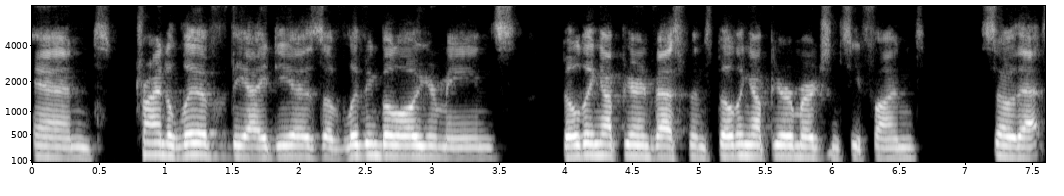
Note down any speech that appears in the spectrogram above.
and trying to live the ideas of living below your means, building up your investments, building up your emergency fund so that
